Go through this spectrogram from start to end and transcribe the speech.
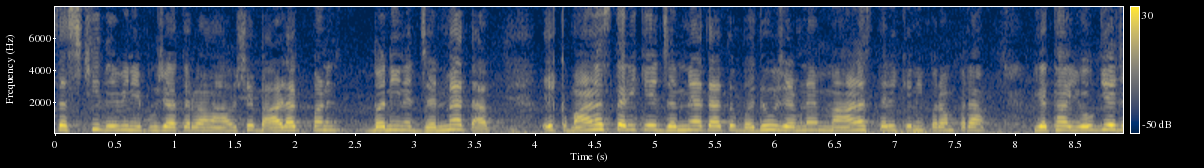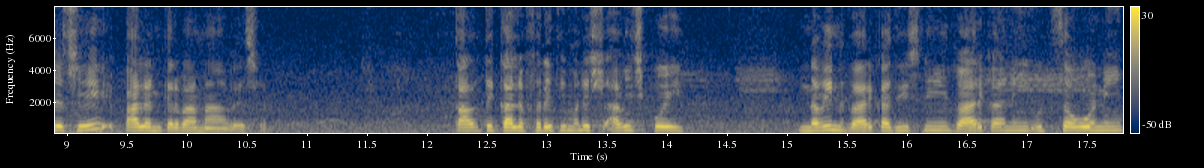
ષષ્ઠી દેવીની પૂજા કરવામાં આવે છે બાળક પણ બનીને જન્મ્યા એક માણસ તરીકે જન્મ્યા તો બધું જ એમણે માણસ તરીકેની પરંપરા યથા યોગ્ય જે છે પાલન કરવામાં આવે છે. તો આવતીકાલે ફરીથી મને આવી જ કોઈ નવીન દ્વારકાધીશની, દ્વારકાની ઉત્સવોની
